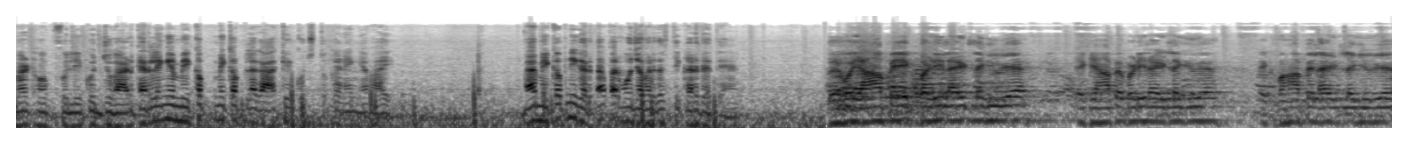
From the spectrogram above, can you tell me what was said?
बट होपफुली कुछ जुगाड़ कर लेंगे। मेकअप मेकअप लगा के कुछ तो करेंगे भाई। मैं मेकअप नहीं करता, पर वो ज़बरदस्ती कर देते हैं। देखो, यहाँ पे एक बड़ी लाइट लगी हुई है। एक यहाँ पे बड़ी लाइट लगी हुई है। एक वहाँ पे लाइट लगी हुई है।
